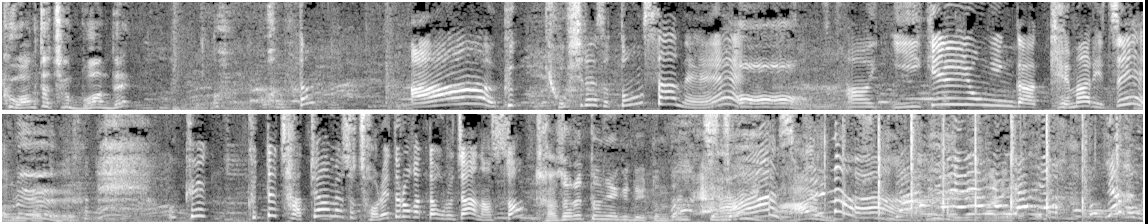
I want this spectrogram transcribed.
그 왕따 지금 뭐 한대? 왕따? 아, 그 교실에서 똥 싸네. 어, 아, 이길용인가 걔 말이지? 그래. 어, 걔 그때 자퇴하면서 절에 들어갔다 그러지 않았어? 자살했던 얘기도 있던데? 야, 설마. 야,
